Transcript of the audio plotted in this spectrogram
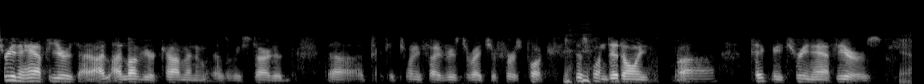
three and a half years. I, I love your comment as we started. Uh, it took you 25 years to write your first book. This one did only uh, take me three and a half years yeah.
